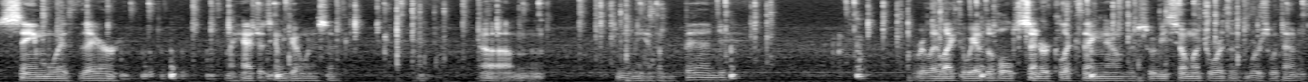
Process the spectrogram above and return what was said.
Same with there. My hatchet's going to go in a sec. Um, let me have a bed. Really like that we have the whole center click thing now. This would be so much worth it, worse without it.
